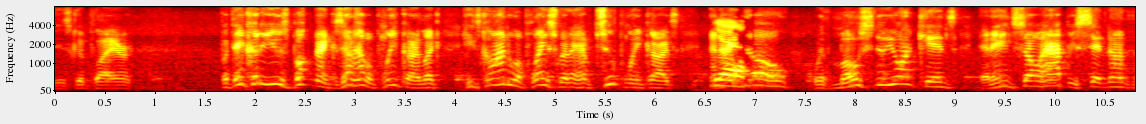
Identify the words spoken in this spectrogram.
He's a good player. But they could have used Bouknight because they don't have a point guard. Like he's gone to a place where they have two point guards, and I know with most New York kids, it ain't so happy sitting on.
